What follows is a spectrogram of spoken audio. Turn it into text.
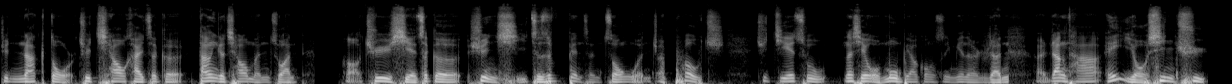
去 knock door，去敲开这个，当一个敲门砖，哦，去写这个讯息，只是变成中文 approach，去接触那些我目标公司里面的人，呃，让他诶有兴趣，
